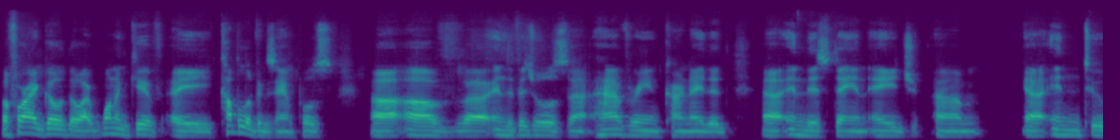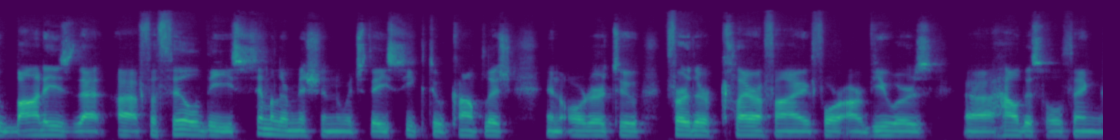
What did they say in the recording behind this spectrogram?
before I go, though, I want to give a couple of examples uh, of uh, individuals that have reincarnated in this day and age. Um, uh, into bodies that uh, fulfill the similar mission which they seek to accomplish in order to further clarify for our viewers uh, how this whole thing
